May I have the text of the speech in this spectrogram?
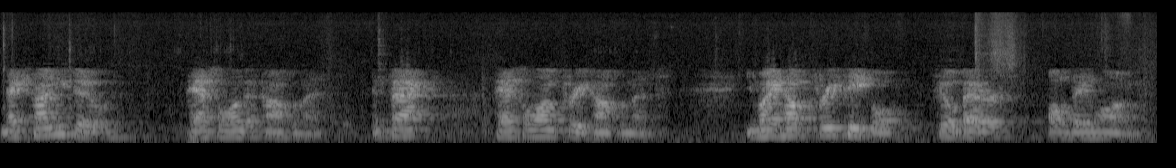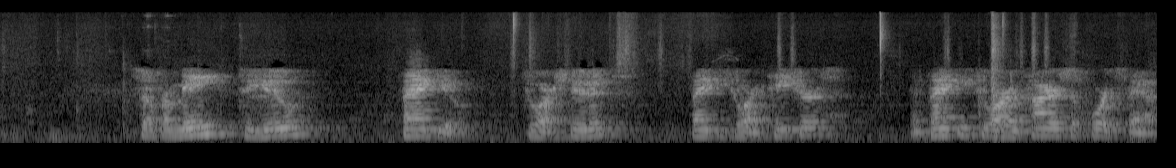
Next time you do, pass along a compliment. In fact, pass along three compliments. You might help three people feel better all day long. So from me to you, thank you to our students, thank you to our teachers, and thank you to our entire support staff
